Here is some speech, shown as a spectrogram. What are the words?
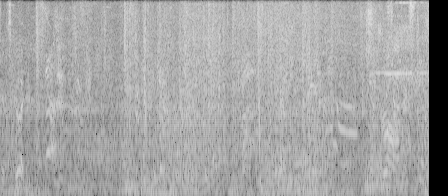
Feels good. Strong. Still.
